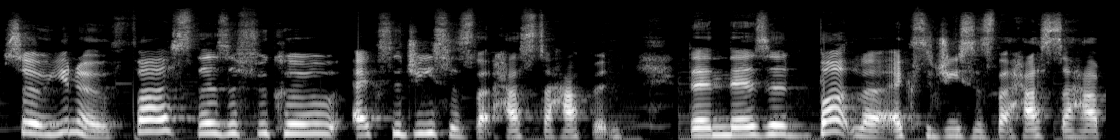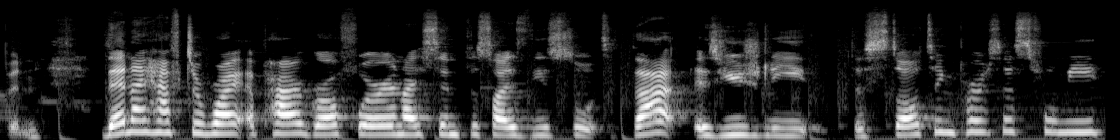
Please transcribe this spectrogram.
so you know first there's a foucault exegesis that has to happen then there's a butler exegesis that has to happen then i have to write a paragraph wherein i synthesize these thoughts that is usually the starting process for me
